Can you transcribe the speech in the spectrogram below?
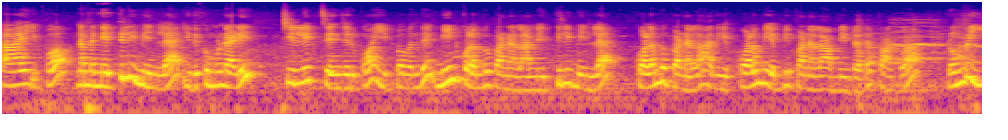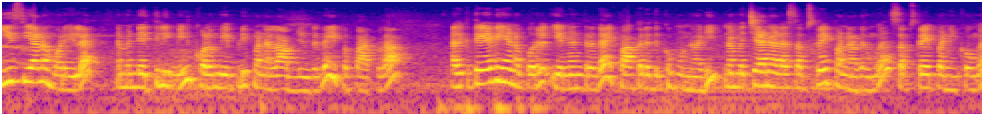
ஹாய் இப்போது நம்ம நெத்திலி மீனில் இதுக்கு முன்னாடி சில்லி செஞ்சுருக்கோம். இப்போ வந்து மீன் குழம்பு பண்ணலாம். நெத்திலி மீனில் குழம்பு பண்ணலாம். அது குழம்பு எப்படி பண்ணலாம் அப்படின்றத பார்க்கலாம். ரொம்ப ஈஸியான முறையில் நம்ம நெத்திலி மீன் குழம்பு எப்படி பண்ணலாம் அப்படின்றத இப்போ பார்க்கலாம். அதுக்கு தேவையான பொருள் என்னன்றதை பார்க்குறதுக்கு முன்னாடி நம்ம சேனலை சப்ஸ்கிரைப் பண்ணாதவங்க சப்ஸ்கிரைப் பண்ணிக்கோங்க.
